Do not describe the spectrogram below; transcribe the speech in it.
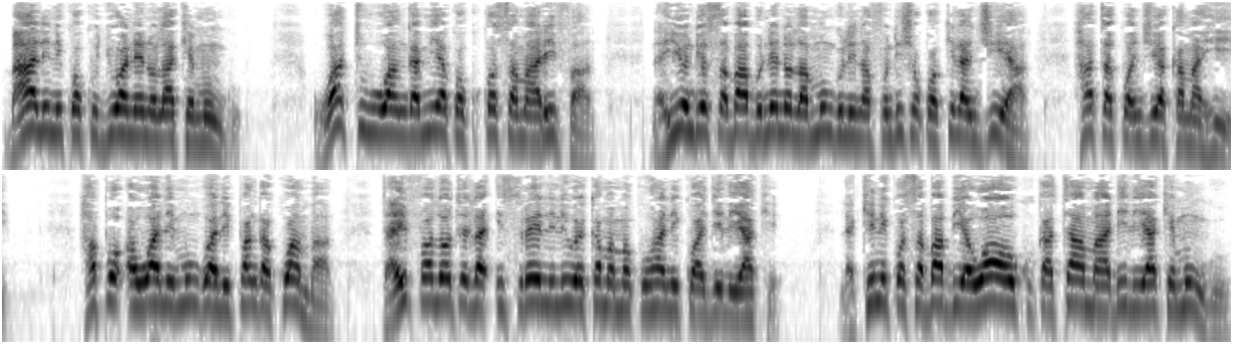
bali ni kwa kujua neno lake mungu watu huangamia kwa kukosa maarifa na hiyo ndiyo sababu neno la mungu linafundishwa kwa kila njia hata kwa njia kama hii. Hapo awali mungu alipanga kwamba taifa lote la israeli liwe kama makuhani kwa ajili yake. Lakini kwa sababu ya wao kukataa maadili yake mungu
